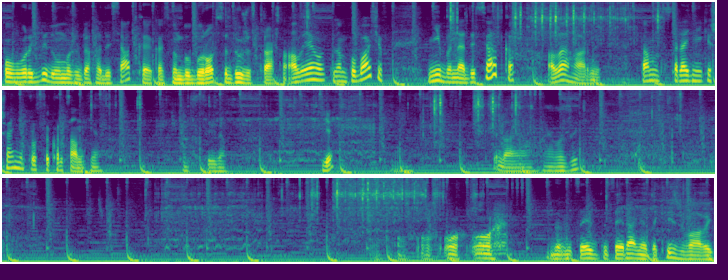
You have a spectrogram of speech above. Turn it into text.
по боротьбі, думаю, може бляха десятка якась, ну бо боровся дуже страшно. Але я його там побачив, ніби не десятка, але гарний. Там в середній кишені просто карцант є. Цей. Є? Кидаю, хай лежить. Ох, ох, ох, Цей, цей реально такий жвавий.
